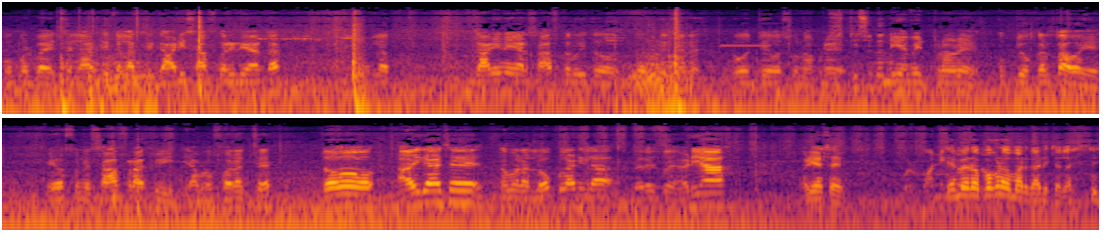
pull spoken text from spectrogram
પોપટભાઈ છેલ્લા અડધી કલાકથી ગાડી સાફ કરી રહ્યા હતા. મતલબ ગાડીને યાર સાફ કરવી તો જરૂરી છે ને? રોજ જે વસ્તુનો આપણે નિયમિત પ્રમાણે ઉપયોગ કરતા હોઈએ. એ વસ્તુને સાફ રાખવી એ આપણો ફરજ છે. તો આવી ગયા છે તમારા લોક લાડીલા નરેશભાઈ હડિયા. હડિયા સાહેબ ગુડ મોર્નિંગ કેમેરો પકડો મારી ગાડી ચલાવી.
